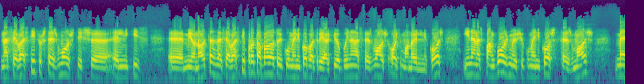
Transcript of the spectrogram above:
να σεβαστεί τους θεσμούς της ε, ελληνικής ε, μειονότητας, να σεβαστεί πρώτα απ' όλα το Οικουμενικό Πατριαρχείο που είναι ένας θεσμός όχι μόνο ελληνικός, είναι ένας παγκόσμιος οικουμενικός θεσμός με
